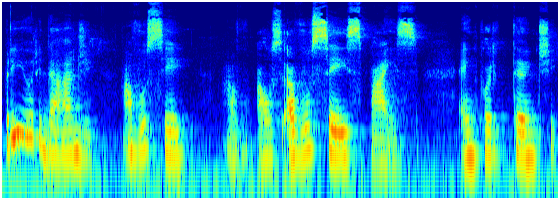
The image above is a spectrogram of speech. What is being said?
prioridade a você, a, a, a vocês, pais. É importante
